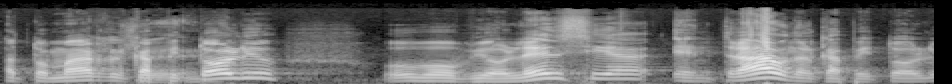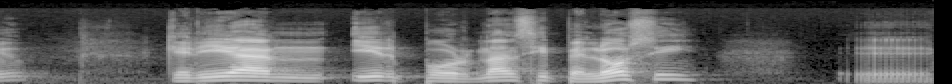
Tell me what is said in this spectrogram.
a tomar el Capitolio, hubo violencia, entraron al Capitolio, querían ir por Nancy Pelosi, eh,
